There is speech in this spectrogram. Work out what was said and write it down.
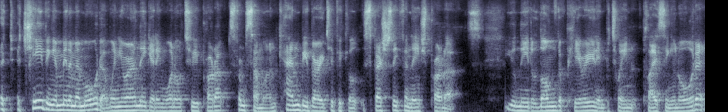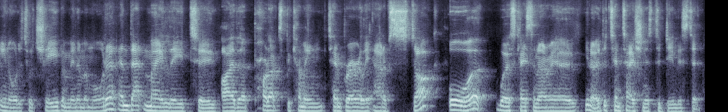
achieving a minimum order when you're only getting one or two products from someone can be very difficult, especially for niche products. You'll need a longer period in between placing an order in order to achieve a minimum order. And that may lead to either products becoming temporarily out of stock or, worst case scenario, you know, the temptation is to delist it.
